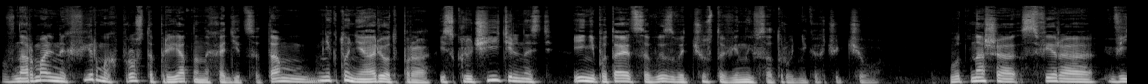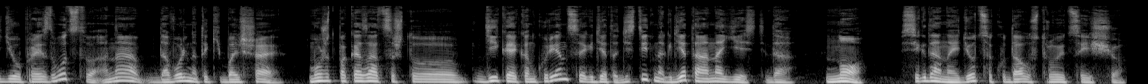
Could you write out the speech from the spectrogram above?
В нормальных фирмах просто приятно находиться. Там никто не орет про исключительность и не пытается вызвать чувство вины в сотрудниках чуть чего. Вот наша сфера видеопроизводства, она довольно-таки большая. Может показаться, что дикая конкуренция где-то, действительно, где-то она есть, да. Но всегда найдется, куда устроиться еще.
